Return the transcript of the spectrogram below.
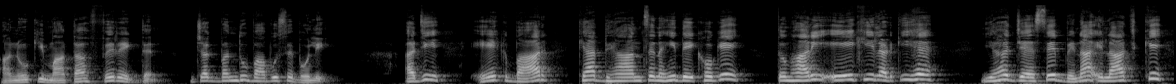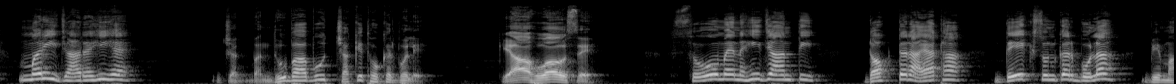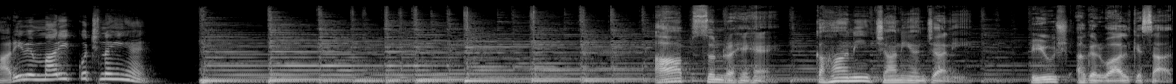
अनु की माता फिर एक दिन जगबंधु बाबू से बोली, अजी, एक बार क्या ध्यान से नहीं देखोगे? तुम्हारी एक ही लड़की है। यह जैसे बिना इलाज के मरी जा रही है। जगबंधु बाबू चकित होकर बोले, क्या हुआ उसे? सो मैं नहीं जानती। डॉक्टर आया था। देख सुनकर बोला बीमारी बीमारी कुछ नहीं है। आप सुन रहे हैं कहानी जानी अनजानी, पीयूष अग्रवाल के साथ।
